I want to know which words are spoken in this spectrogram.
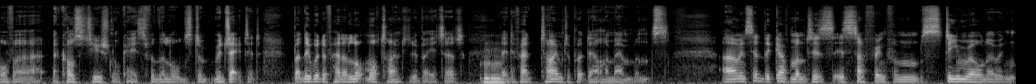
of a, a constitutional case for the Lords to reject it. But they would have had a lot more time to debate it. They'd have had time to put down amendments. Um, instead, the government is, is suffering from steamrolling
